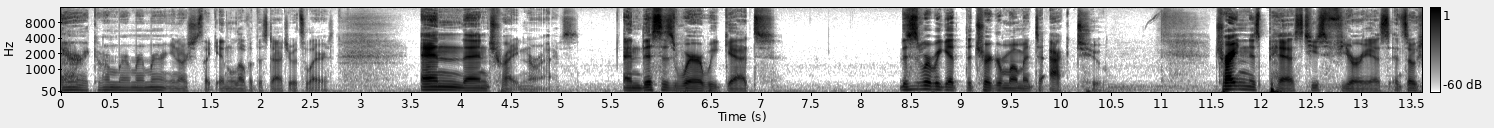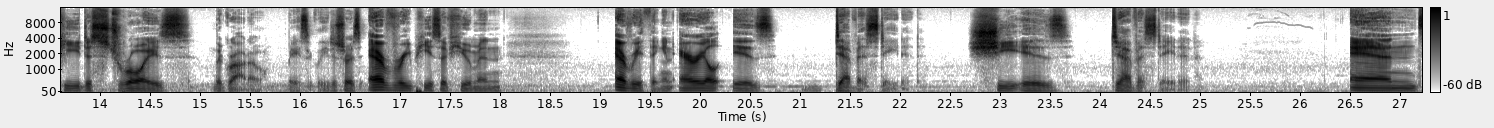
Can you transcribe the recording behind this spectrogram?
Eric, remember, remember?" You know, she's like in love with the statue. It's hilarious. And then Triton arrives, and this is where we get. This is where we get the trigger moment to Act Two. Triton is pissed. He's furious, and so he destroys the grotto. Basically, he destroys every piece of human everything. And Ariel is devastated. She is devastated. And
